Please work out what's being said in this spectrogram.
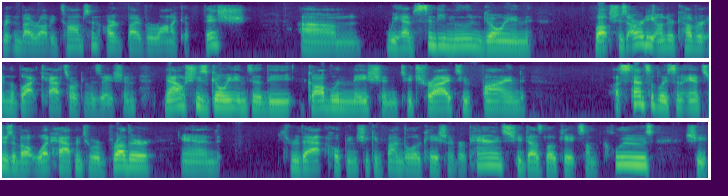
written by Robbie Thompson, art by Veronica Fish. Um, we have Cindy Moon going. Well, she's already undercover in the Black Cats organization. Now she's going into the Goblin Nation to try to find ostensibly some answers about what happened to her brother and through that hoping she can find the location of her parents. She does locate some clues. She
